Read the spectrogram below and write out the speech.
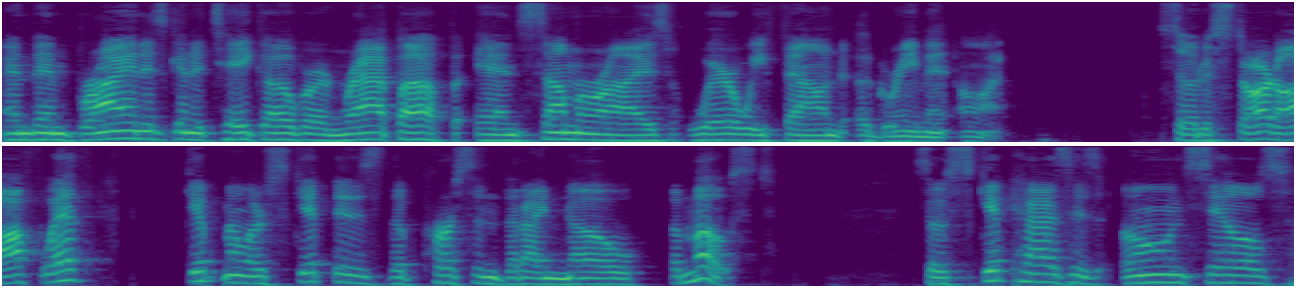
And then Brian is going to take over and wrap up and summarize where we found agreement on. So to start off with, Skip Miller. Skip is the person that I know the most. So Skip has his own sales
